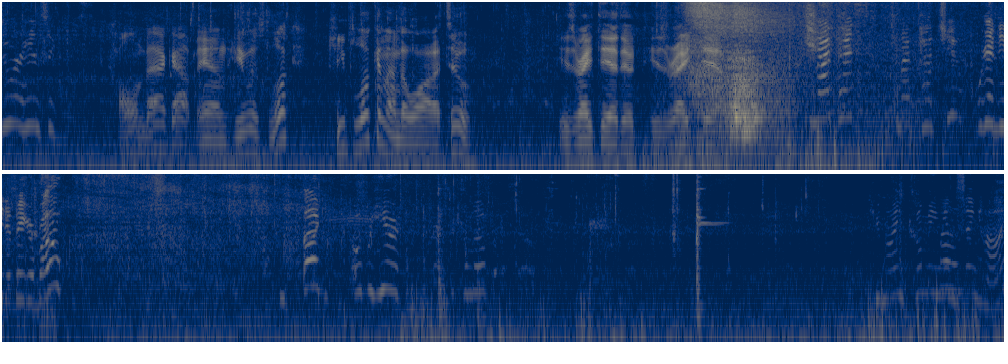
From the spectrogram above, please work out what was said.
do our hand signals. Call him back up, man. He was look. Keep looking underwater too. He's right there, dude. He's right there. Can I pet? Can I pet you? We're gonna need a bigger boat. Bud, over here. Come over. Do you mind coming and saying hi?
